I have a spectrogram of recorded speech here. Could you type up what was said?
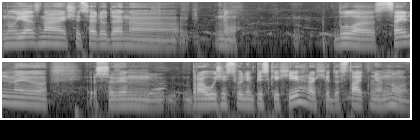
Ну, я знаю, що ця людина ну, була сильною, що він брав участь в Олімпійських іграх і достатньо ну,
